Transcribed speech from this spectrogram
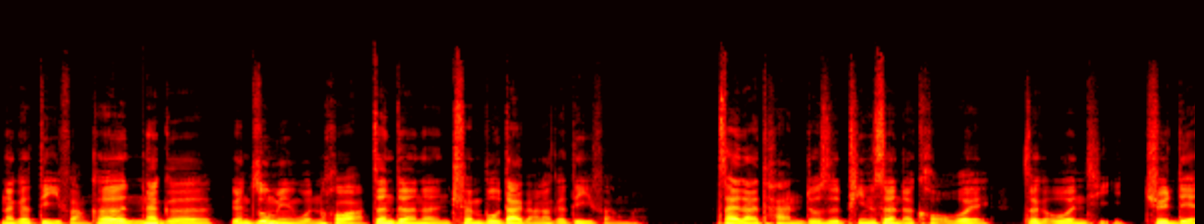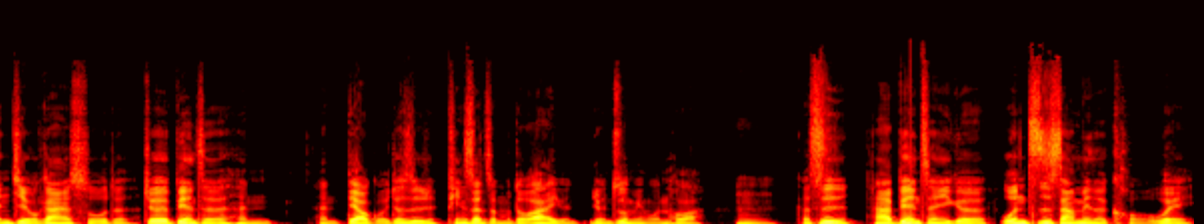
那个地方？可是那个原住民文化真的能全部代表那个地方吗？再来谈就是评审的口味这个问题，去连接我刚才说的，就会变成很很吊诡，就是评审怎么都爱原原住民文化，嗯可是它变成一个文字上面的口味，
